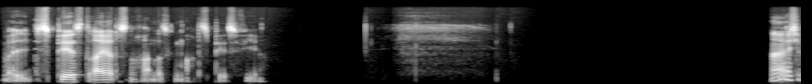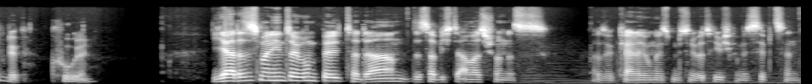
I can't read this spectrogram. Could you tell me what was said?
Weil das PS3 hat es noch anders gemacht, das PS4. Ah, ich habe Glück. Cool. Ja, das ist mein Hintergrundbild. Tada. Das habe ich damals schon. Das, also kleiner Junge ist ein bisschen übertrieben. Ich glaube mit 17.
